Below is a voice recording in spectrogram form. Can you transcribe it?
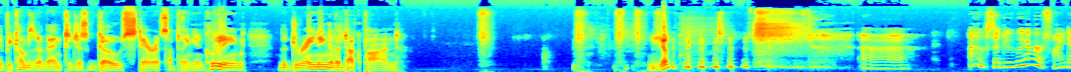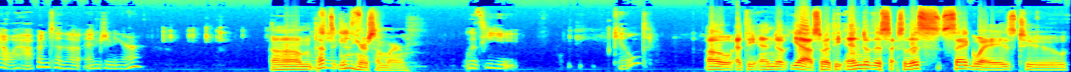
it becomes an event to just go stare at something including the draining of a duck pond. yep. oh, so did we ever find out what happened to the engineer? Um that's he in just- here somewhere. Was he killed? Oh, at the end of yeah, so at the end of this so this segues to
